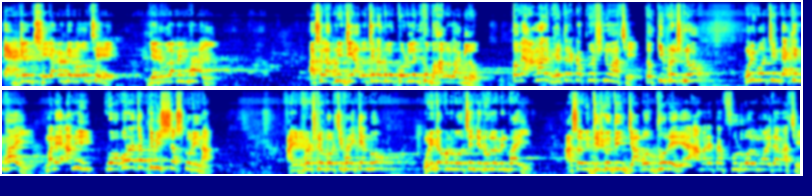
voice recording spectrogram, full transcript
একজন ছেলে আমাকে বলছে যে রুল আমিন ভাই, আসলে আপনি যে আলোচনাগুলো করলেন খুব ভালো লাগল। তবে আমার ভেতরে একটা প্রশ্ন আছে। তো কি প্রশ্ন? উনি বলছেন, দেখেন ভাই মানে আমি কবর আজাবকে বিশ্বাস করি না। আমি প্রশ্ন করছি, ভাই, কেন? উনি তখন বলছেন যে রুল আমিন ভাই, আসলে আমি দীর্ঘদিন যাবৎ ধরে আমার একটা ফুটবল ময়দান আছে।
